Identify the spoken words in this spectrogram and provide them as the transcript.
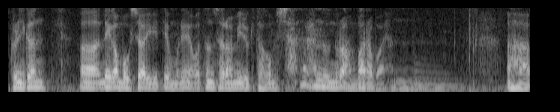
그러니까 어, 내가 목사이기 때문에 어떤 사람이 이렇게 다가오면 싸늘한 눈으로 안 바라봐요. 아,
